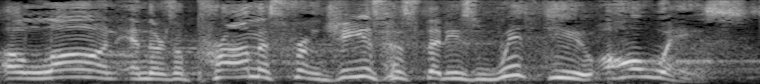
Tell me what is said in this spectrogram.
alone? And there's a promise from Jesus that He's with you always.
